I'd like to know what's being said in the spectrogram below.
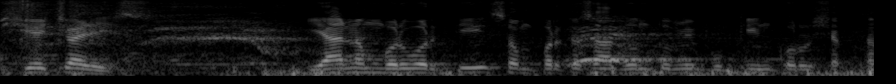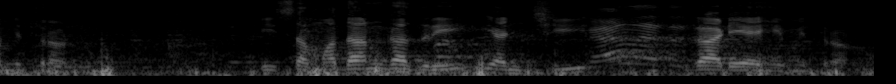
शेहेचाळीस. या नंबरवरती संपर्क साधून तुम्ही बुकिंग करू शकता मित्रांनो. ही समाधान गाजरे यांची गाडी आहे मित्रांनो.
